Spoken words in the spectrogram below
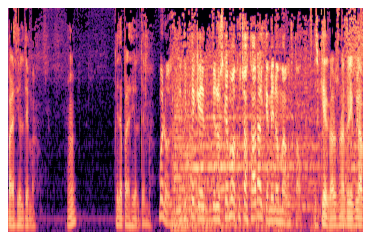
¿Qué te ha parecido el tema? ¿Eh? ¿Qué te ha parecido el tema? Bueno, decirte que de los que hemos escuchado hasta ahora, el que menos me ha gustado. Es que, claro, es una película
